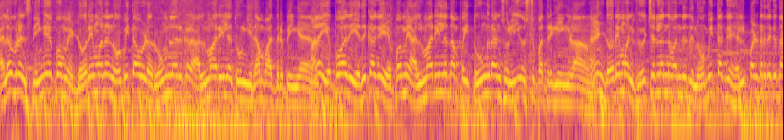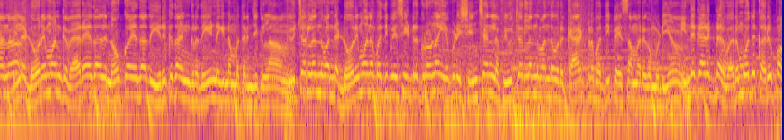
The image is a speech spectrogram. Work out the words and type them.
ஹலோ ஃப்ரெண்ட்ஸ் நீங்க எப்பவுமே டோரேமான நோபிதாவோட ரூம்ல இருக்கிற அல்மாரியில தூங்கி தான் பார்த்திருப்பீங்க. ஆனா எப்போ அது எதுக்காக எப்பவுமே அல்மாரியில தான் போய் தூங்குறான்னு சொல்லி யோசிச்சு பார்த்திருக்கீங்களா? அண்ட் டோரேமான் ஃபியூச்சர்ல இருந்து வந்தது நோபிதாக்கு ஹெல்ப் பண்றதுக்கு தானா? இல்ல டோரேமானுக்கு வேற ஏதாவது நோக்கம் ஏதாவது இருக்குதாங்கிறதே இன்னைக்கு நம்ம தெரிஞ்சுக்கலாம். ஃபியூச்சர்ல இருந்து வந்த டோரேமானை பத்தி பேசிட்டு இருக்கிறோம்னா எப்படி ஷின்சான்ல ஃபியூச்சர்ல இருந்து வந்த ஒரு கேரக்டரை பத்தி பேசாம இருக்க முடியும்? இந்த கேரக்டர் வரும்போது கருப்பா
